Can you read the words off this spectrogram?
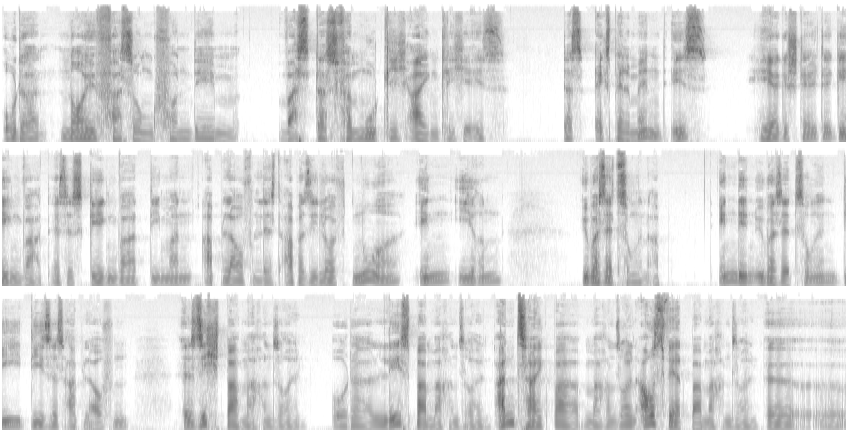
oder Neufassung von dem, was das vermutlich eigentliche ist. Das Experiment ist hergestellte Gegenwart. Es ist Gegenwart, die man ablaufen lässt, aber sie läuft nur in ihren Übersetzungen ab. In den Übersetzungen, die dieses Ablaufen äh, sichtbar machen sollen oder lesbar machen sollen, anzeigbar machen sollen, auswertbar machen sollen, äh, äh,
